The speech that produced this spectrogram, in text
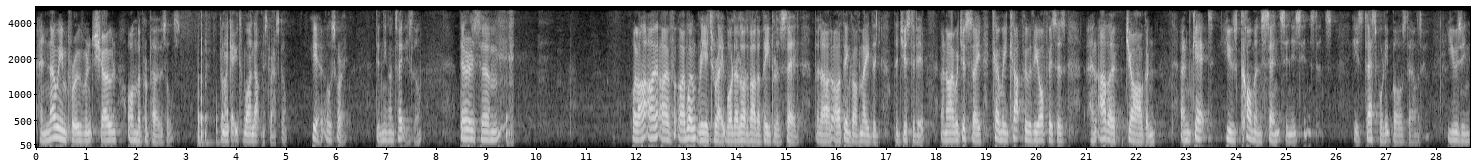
and no improvement shown on the proposals. Can I get you to wind up, Mr. Ascot? Yeah, oh, sorry. Didn't think I'd take this long. There is. Um, well, I, I've, I won't reiterate what a lot of other people have said, but I, I think I've made the, the gist of it. And I would just say, can we cut through the officers and other jargon and get use common sense in this instance? Is that's what it boils down to, using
